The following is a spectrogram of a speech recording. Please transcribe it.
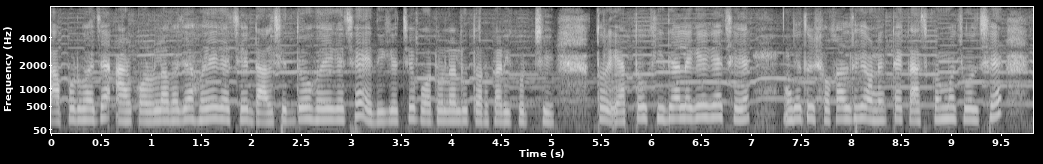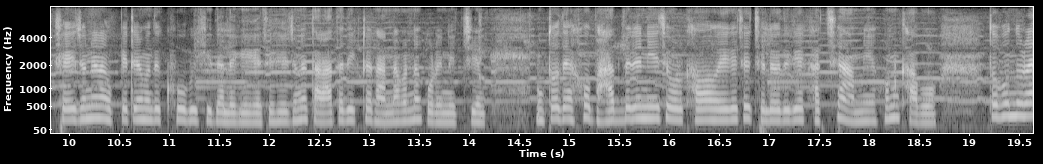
পাঁপড় ভাজা আর করলা ভাজা হয়ে গেছে, ডাল সিদ্ধও হয়ে গেছে। এদিকে হচ্ছে পটল আলু তরকারি করছি। তো এত খিদা লেগে গেছে যেহেতু সকাল থেকে অনেকটাই কাজকর্ম চলছে, সেই জন্য না পেটের মধ্যে খুবই খিদা লেগে গেছে। সেই জন্য তাড়াতাড়ি একটা রান্না বান্না করে নিচ্ছি। তো দেখো, ভাত বেড়ে নিয়েছে, ওর খাওয়া হয়ে গেছে, ছেলে ওদিকে খাচ্ছে, আমি এখন খাব। তো বন্ধুরা,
